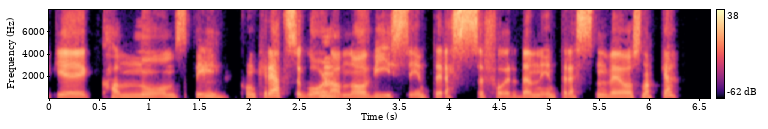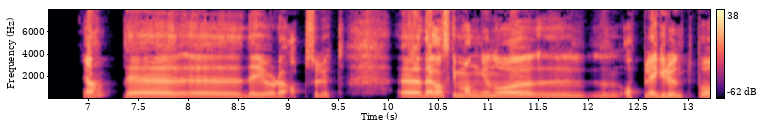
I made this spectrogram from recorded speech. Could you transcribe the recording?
ikke kan noe om spill konkret, så går det mm. an å vise interesse for den interessen ved å snakke? Ja, det, det gjør det absolutt. Eh, det er ganske mange nå eh, opplegg rundt på,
